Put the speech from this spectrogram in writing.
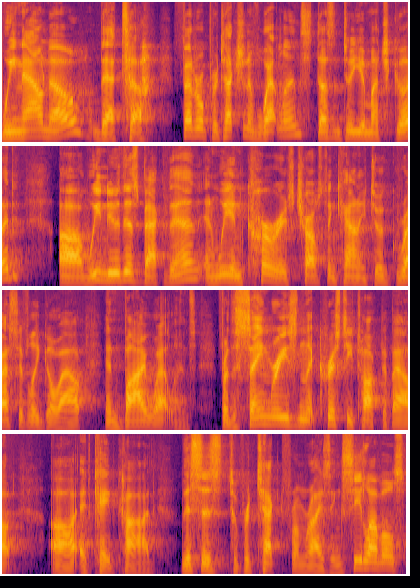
We now know that uh, federal protection of wetlands doesn't do you much good. Uh, we knew this back then, and we encouraged Charleston County to aggressively go out and buy wetlands for the same reason that Christy talked about uh, at Cape Cod. This is to protect from rising sea levels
